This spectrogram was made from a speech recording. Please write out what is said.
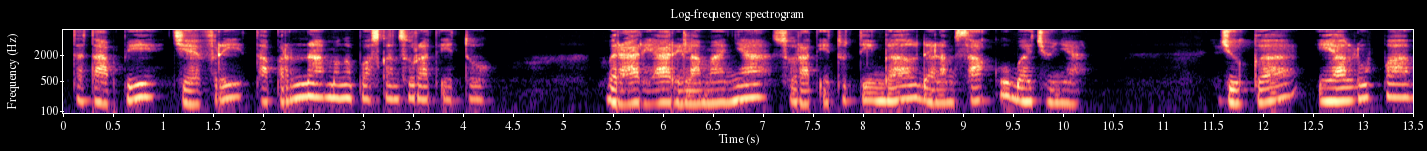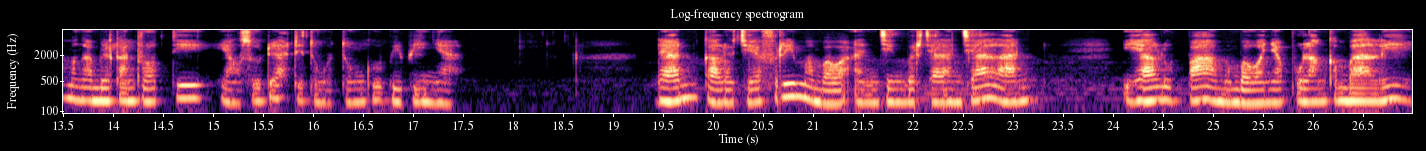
Tetapi Jeffrey tak pernah mengeposkan surat itu. Berhari-hari lamanya surat itu tinggal dalam saku bajunya. Juga ia lupa mengambilkan roti yang sudah ditunggu-tunggu bibinya. Dan kalau Jeffrey membawa anjing berjalan-jalan, ia lupa membawanya pulang kembali.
